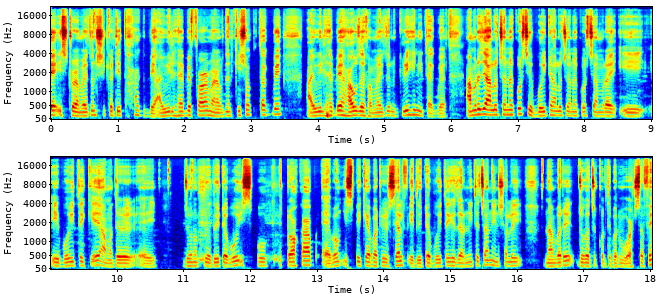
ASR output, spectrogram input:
a store আমার একজন শিক্ষার্থী থাকবে I will have a farmer আমার একজন কৃষক থাকবে I will have a housewife আমার একজন গৃহিণী থাকবে। আমরা যে আলোচনা করছি, বইটা আলোচনা করছি, আমরা এই এই বই থেকে আমাদের এই জনপ্রিয় দুইটা বই স্পোক টক আপ এবং স্পিক অ্যাবাউট ইউর সেলফ এই দুইটা বই থেকে যারা নিতে চান ইনশাল্লাহ নাম্বারে যোগাযোগ করতে পারেন হোয়াটসঅ্যাপে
